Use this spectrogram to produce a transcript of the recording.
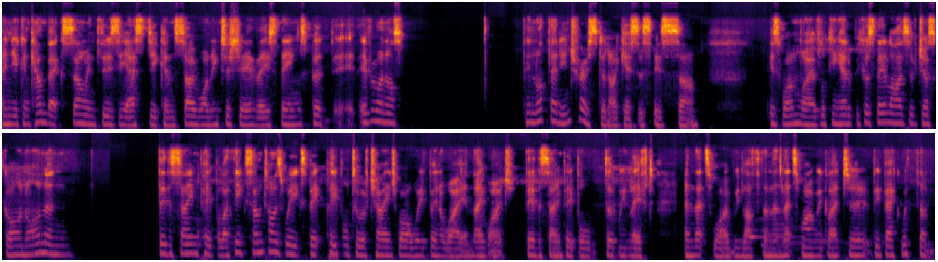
and you can come back so enthusiastic and so wanting to share these things, but everyone else, they're not that interested. I guess is is um, is one way of looking at it because their lives have just gone on and they're the same people. I think sometimes we expect people to have changed while we've been away, and they won't. They're the same people that we left, and that's why we love them, and that's why we're glad to be back with them.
